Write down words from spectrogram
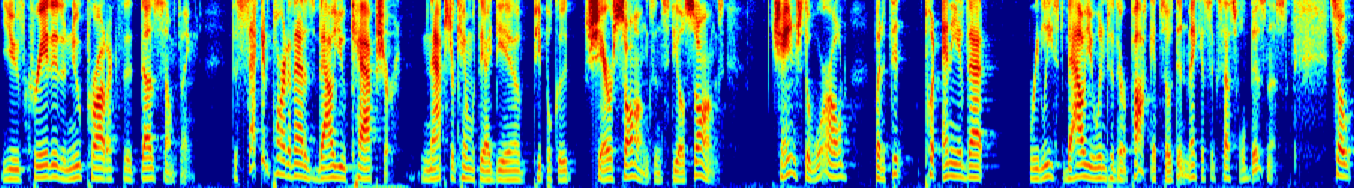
you've created a new product that does something. The second part of that is value capture. Napster came with the idea of people could share songs and steal songs. Changed the world, but it didn't put any of that released value into their pocket, so it didn't make a successful business. So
